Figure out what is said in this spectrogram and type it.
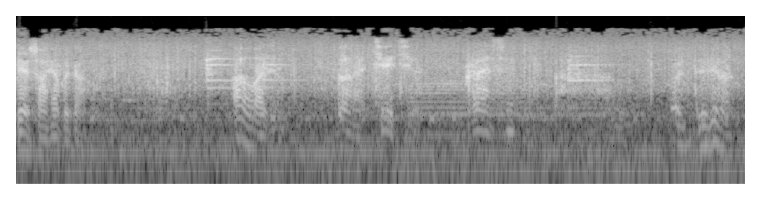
Yes, I have the gun. I wasn't gonna cheat you, Cranston. But do you?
